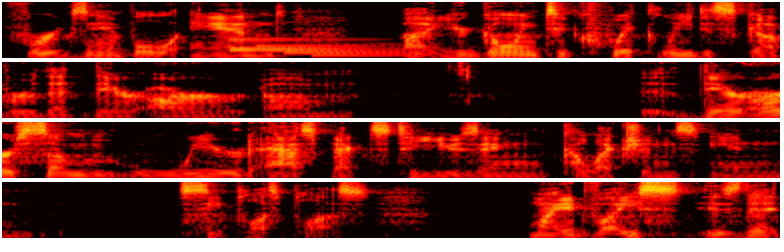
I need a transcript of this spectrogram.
for example, and uh, you're going to quickly discover that there are um, there are some weird aspects to using collections in C++. My advice is that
